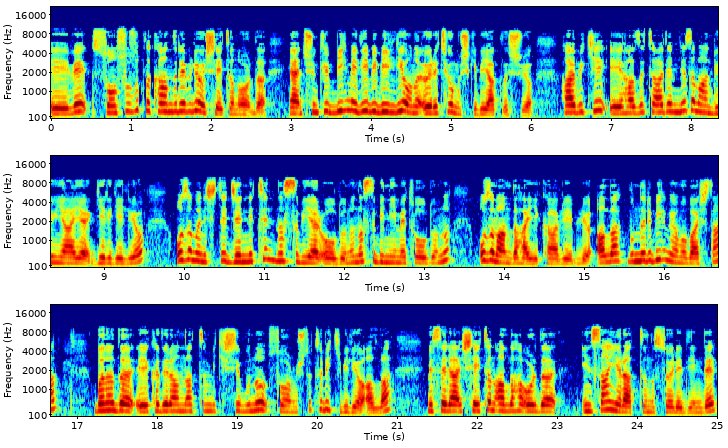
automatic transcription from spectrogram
Ee, ve sonsuzlukla kandırabiliyor şeytan orada. Yani çünkü bilmediği bir bilgiyi ona öğretiyormuş gibi yaklaşıyor. Halbuki e, Hazreti Adem ne zaman dünyaya geri geliyor? O zaman işte cennetin nasıl bir yer olduğunu, nasıl bir nimet olduğunu o zaman daha iyi kavrayabiliyor. Allah bunları bilmiyor mu baştan? Bana da e, kaderi anlattığım bir kişi bunu sormuştu. Tabii ki biliyor Allah. Mesela şeytan Allah'a orada insan yarattığını söylediğinde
